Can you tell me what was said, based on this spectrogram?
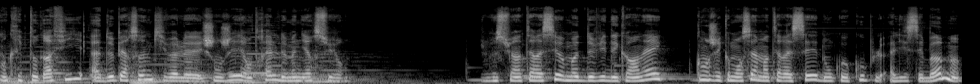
en cryptographie à deux personnes qui veulent échanger entre elles de manière sûre. Je me suis intéressé au mode de vie des corneilles quand j'ai commencé à m'intéresser donc au couple Alice et Bob.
